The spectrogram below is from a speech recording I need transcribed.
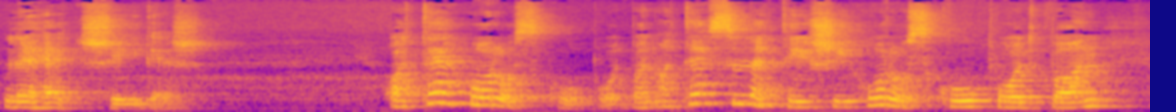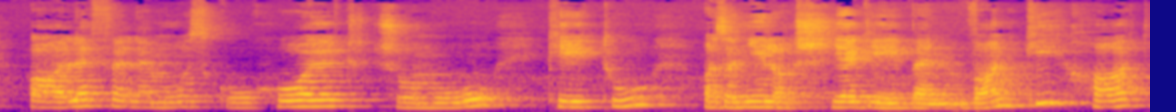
lehetséges. A te horoszkópodban, a te születési horoszkópodban a lefele mozgó hold csomó, kétú, az a nyilas jegyében van, kihat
